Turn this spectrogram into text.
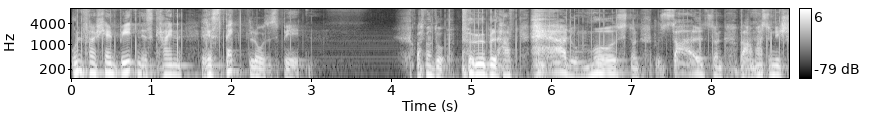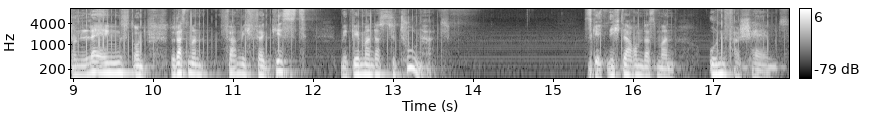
Unverschämt beten ist kein respektloses Beten. Was man so pöbelhaft, Herr, du musst und du sollst und warum hast du nicht schon längst und sodass man förmlich vergisst, mit wem man das zu tun hat. Es geht nicht darum, dass man unverschämt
